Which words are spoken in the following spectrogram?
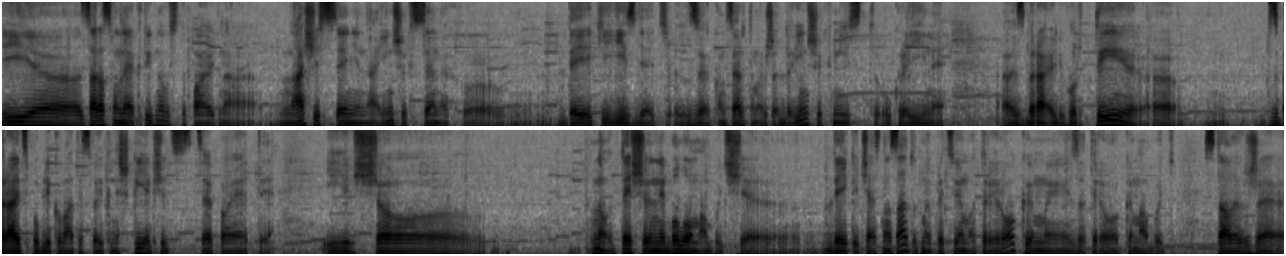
І е, зараз вони активно виступають на нашій сцені, на інших сценах. Е, Деякі їздять з концертами вже до інших міст України, е, збирають гурти, збираються публікувати свої книжки, якщо це поети. І що ну, те, що не було, мабуть, ще деякий час назад. Тут ми працюємо три роки. Ми за три роки, мабуть, стали вже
